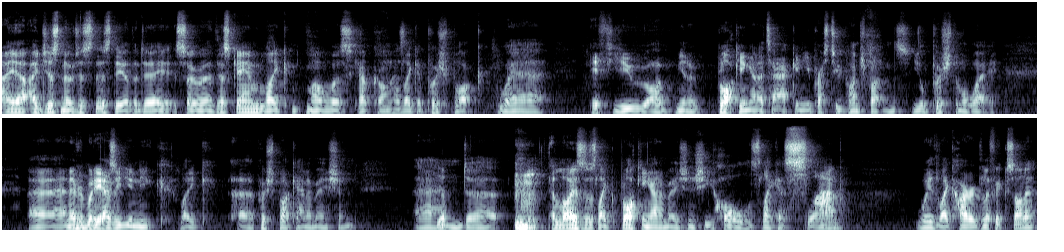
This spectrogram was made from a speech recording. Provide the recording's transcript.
I uh, I just noticed this the other day. So uh, this game, like Marvel vs. Capcom, has like a push block where if you are you know blocking an attack and you press two punch buttons, you'll push them away. Uh, and everybody has a unique like uh, push block animation. And uh, Eliza's like blocking animation. She holds like a slab with like hieroglyphics on it.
